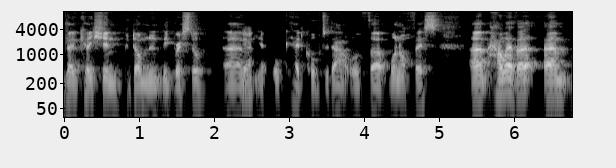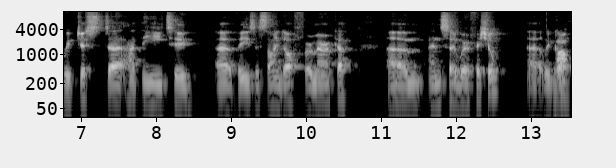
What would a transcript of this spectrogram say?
location predominantly Bristol, um, yeah. you know, all headquartered out of uh, one office. however, we've just uh, had the E2 uh, visa signed off for America, and so we're official. Uh, we've got wow.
